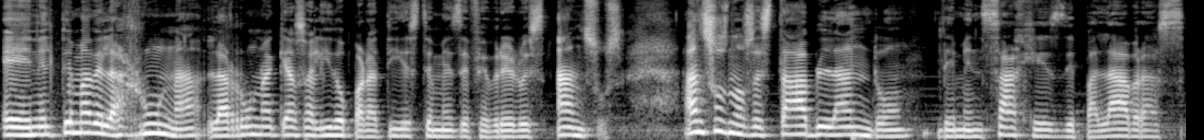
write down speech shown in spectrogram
en el tema de la runa, la runa que ha salido para ti este mes de febrero es Ansus. Ansus nos está hablando de mensajes, de palabras,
